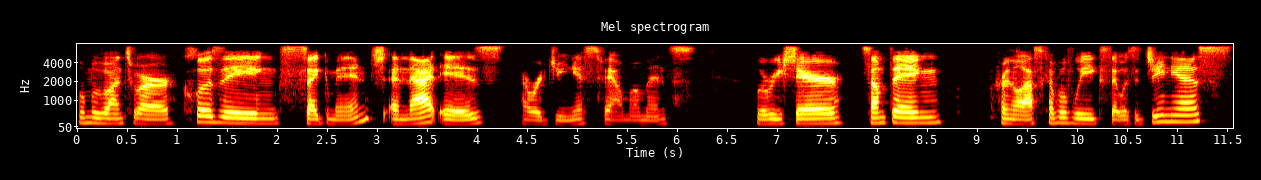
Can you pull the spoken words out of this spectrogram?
we'll move on to our closing segment, and that is our genius fail moments, where we share something from the last couple of weeks that was a genius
